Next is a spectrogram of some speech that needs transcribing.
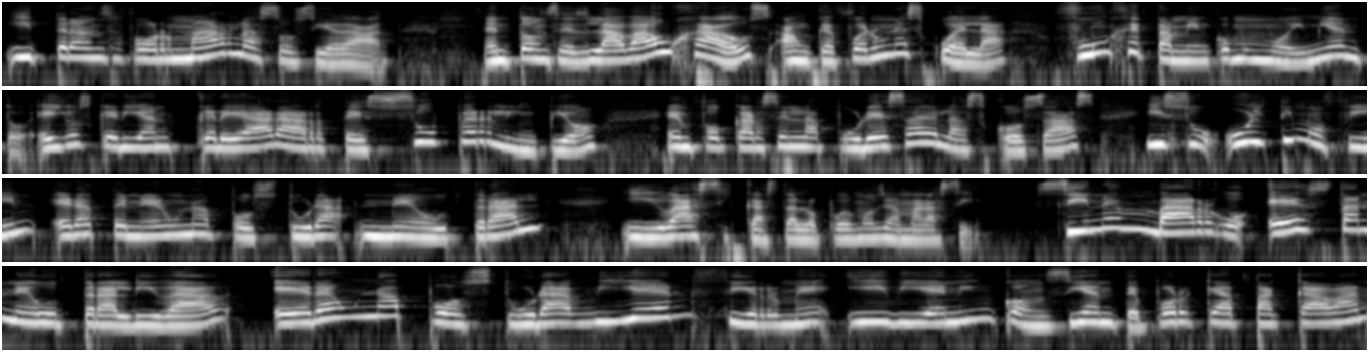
y transformar la sociedad. Entonces, la Bauhaus, aunque fuera una escuela, funge también como movimiento. Ellos querían crear arte súper limpio, enfocarse en la pureza de las cosas y su último fin era tener una postura neutral y básica, hasta lo podemos llamar así. Sin embargo, esta neutralidad era una postura bien firme y bien inconsciente porque atacaban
